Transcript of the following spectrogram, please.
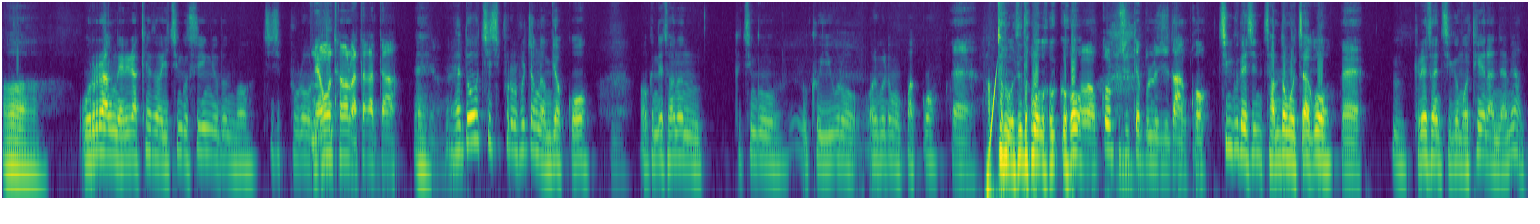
어 오르락 내리락 해서 이 친구 수익률은 뭐 70%로 냉온탕을 왔다 갔다. 네, 해도 70%를 훌쩍 넘겼고 음. 어 근데 저는 그 친구 그 이후로 얼굴도 못 봤고 예. 밥도 못 얻어 먹었고 어, 골프 칠 때 부르지도 않고. 친구 대신 잠도 못 자고 예. 음, 그래서 지금 어떻게 해놨냐면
